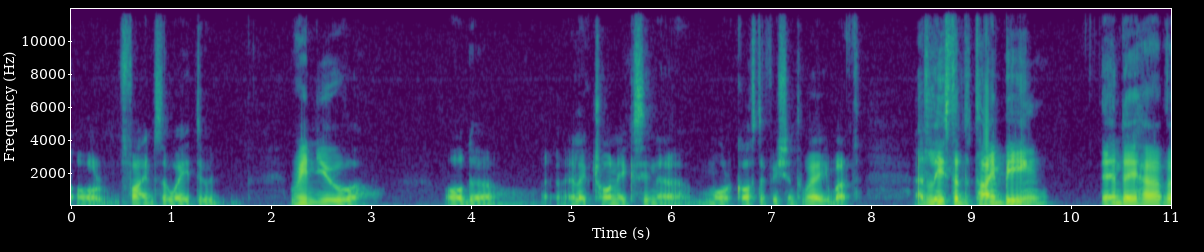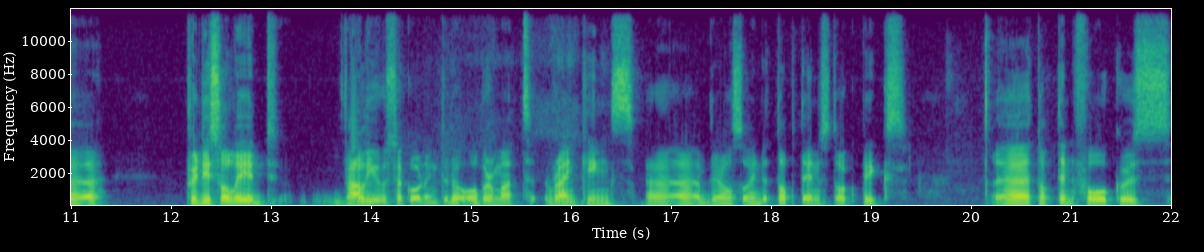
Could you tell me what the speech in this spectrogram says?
or finds a way to renew all the electronics in a more cost efficient way. But at least at the time being, and they have pretty solid values according to the Obermatt rankings. Uh, they're also in the top 10 stock picks. Uh, top 10 focus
